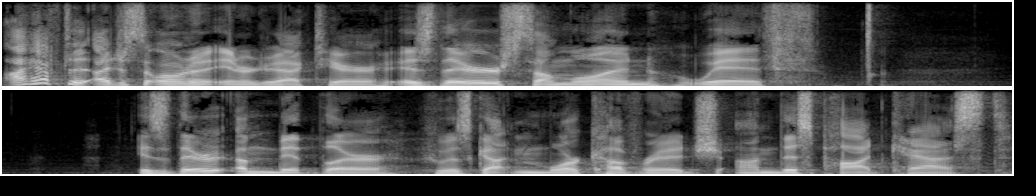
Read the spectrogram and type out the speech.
I have to. I just want to interject here. Is there someone with is there a middler who has gotten more coverage on this podcast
